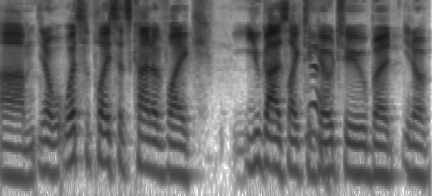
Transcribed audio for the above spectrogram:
um, you know, what's the place that's kind of like you guys like to Yeah. go to, but you know,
